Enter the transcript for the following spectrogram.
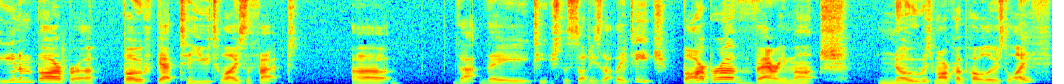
Ian and Barbara both get to utilize the fact uh, that they teach the studies that they teach. Barbara very much knows Marco Polo's life.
